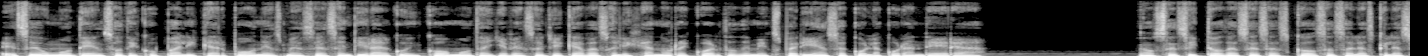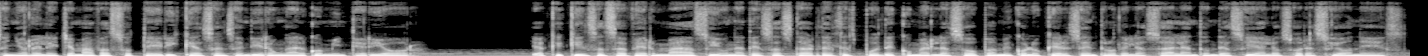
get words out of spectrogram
Ese humo denso de copal y carbones me hacía sentir algo incómoda y a veces llegaba ese lejano recuerdo de mi experiencia con la curandera. No sé si todas esas cosas a las que la señora le llamaba esotéricas encendieron algo en mi interior. Ya que quise saber más y una de esas tardes después de comer la sopa me coloqué al centro de la sala en donde hacía las oraciones.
